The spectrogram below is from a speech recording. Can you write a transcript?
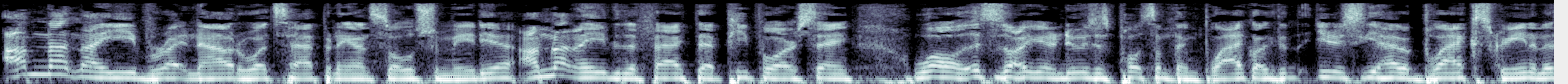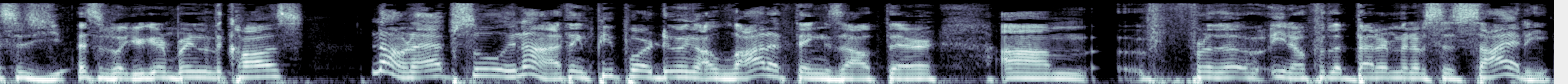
I'm not naive right now to what's happening on social media. I'm not naive to the fact that people are saying, well, this is all you're going to do is just post something black. Like you just, you have a black screen and this is, this is what you're going to bring to the cause. No, no, absolutely not. I think people are doing a lot of things out there um, for the you know for the betterment of society.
